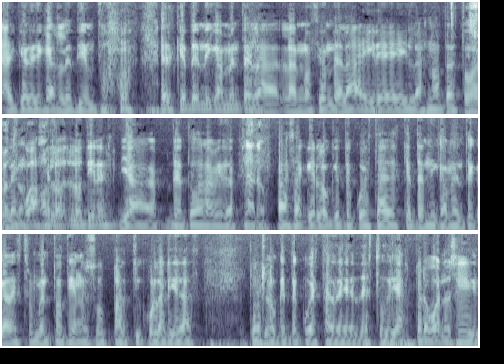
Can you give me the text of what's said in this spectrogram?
hay que dedicarle tiempo. es que técnicamente la, la noción del aire y las notas, todo Es el otro- lenguaje otro. lo, lo tienes ya de toda la vida. Claro. Pasa que lo que te cuesta es que técnicamente cada instrumento tiene su particularidad, que es lo que te cuesta de, de estudiar. Pero bueno, sí,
